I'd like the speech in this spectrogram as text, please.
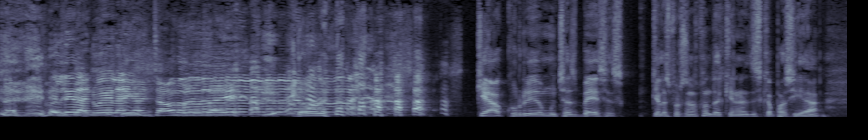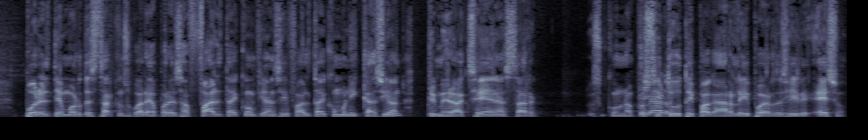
el de la nuela. ahí. Enganchados los dos ahí. ¿Qué ha ocurrido muchas veces? Que las personas cuando adquieren discapacidad, por el temor de estar con su pareja, por esa falta de confianza y falta de comunicación, primero acceden a estar pues, con una prostituta y pagarle y poder decir eso.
